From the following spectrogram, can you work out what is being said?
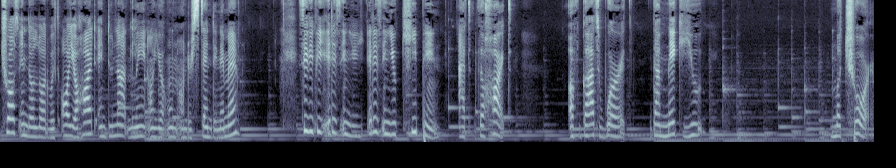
Trust in the Lord with all your heart and do not lean on your own understanding. Amen. CVP, it is in you, it is in you keeping at the heart of God's word that make you mature.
